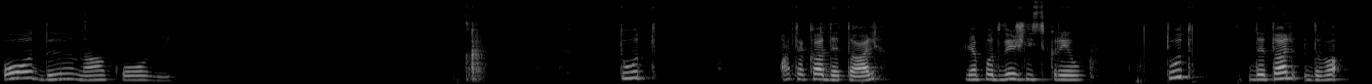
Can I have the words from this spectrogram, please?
однакові. Тут отака деталь для подвижність крил. Тут деталь 2.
